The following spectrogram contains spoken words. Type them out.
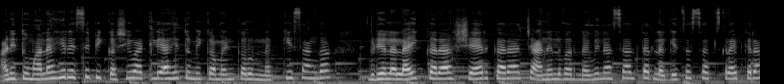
आणि तुम्हाला ही रेसिपी कशी वाटली आहे तुम्ही कमेंट करून नक्की सांगा. व्हिडिओला लाईक करा शेअर करा. चॅनलवर नवीन असाल तर लगेचच सबस्क्राईब करा.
